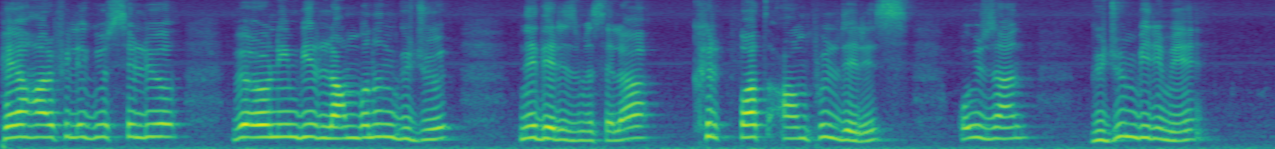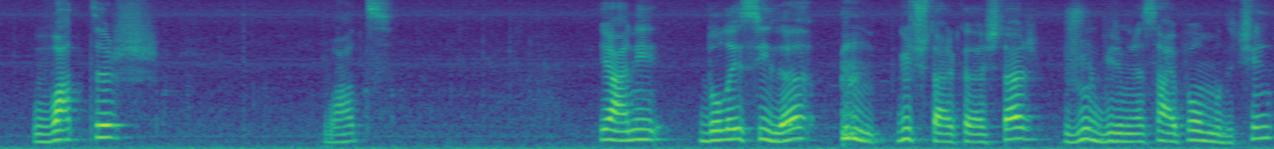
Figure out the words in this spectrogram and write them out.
P harfiyle gösteriliyor. Ve örneğin bir lambanın gücü ne deriz mesela? 40 watt ampul deriz. O yüzden gücün birimi watt'tır. Watt. Yani dolayısıyla güç de arkadaşlar jül birimine sahip olmadığı için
